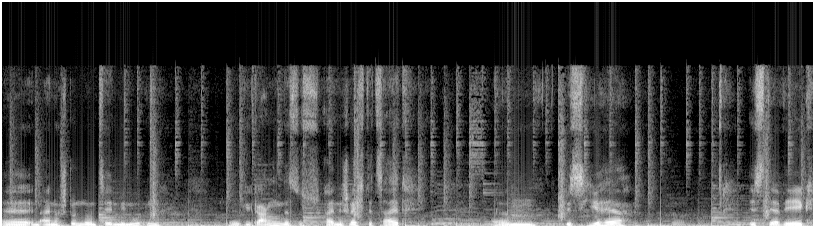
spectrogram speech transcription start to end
äh, in einer Stunde und 10 Minuten äh, gegangen. Das ist keine schlechte Zeit. Ähm, bis hierher ist der Weg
